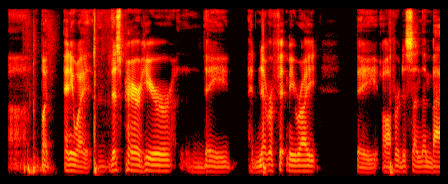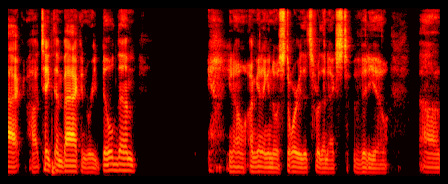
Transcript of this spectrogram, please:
Uh, but anyway, this pair here, they had never fit me right. They offered to send them back, uh, take them back and rebuild them you know, I'm getting into a story that's for the next video. Uh,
